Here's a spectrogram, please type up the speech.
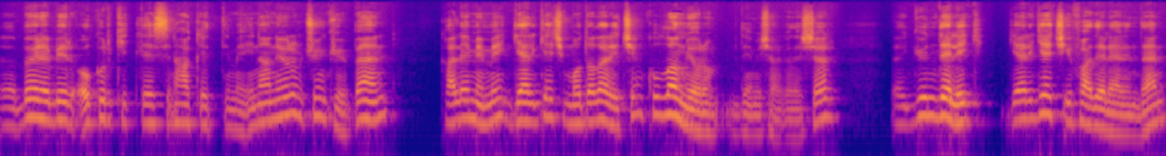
Ee, böyle bir okur kitlesini hak ettiğime inanıyorum. Çünkü ben kalemimi gelgeç modalar için kullanmıyorum demiş arkadaşlar. Ee, gündelik gelgeç ifadelerinden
